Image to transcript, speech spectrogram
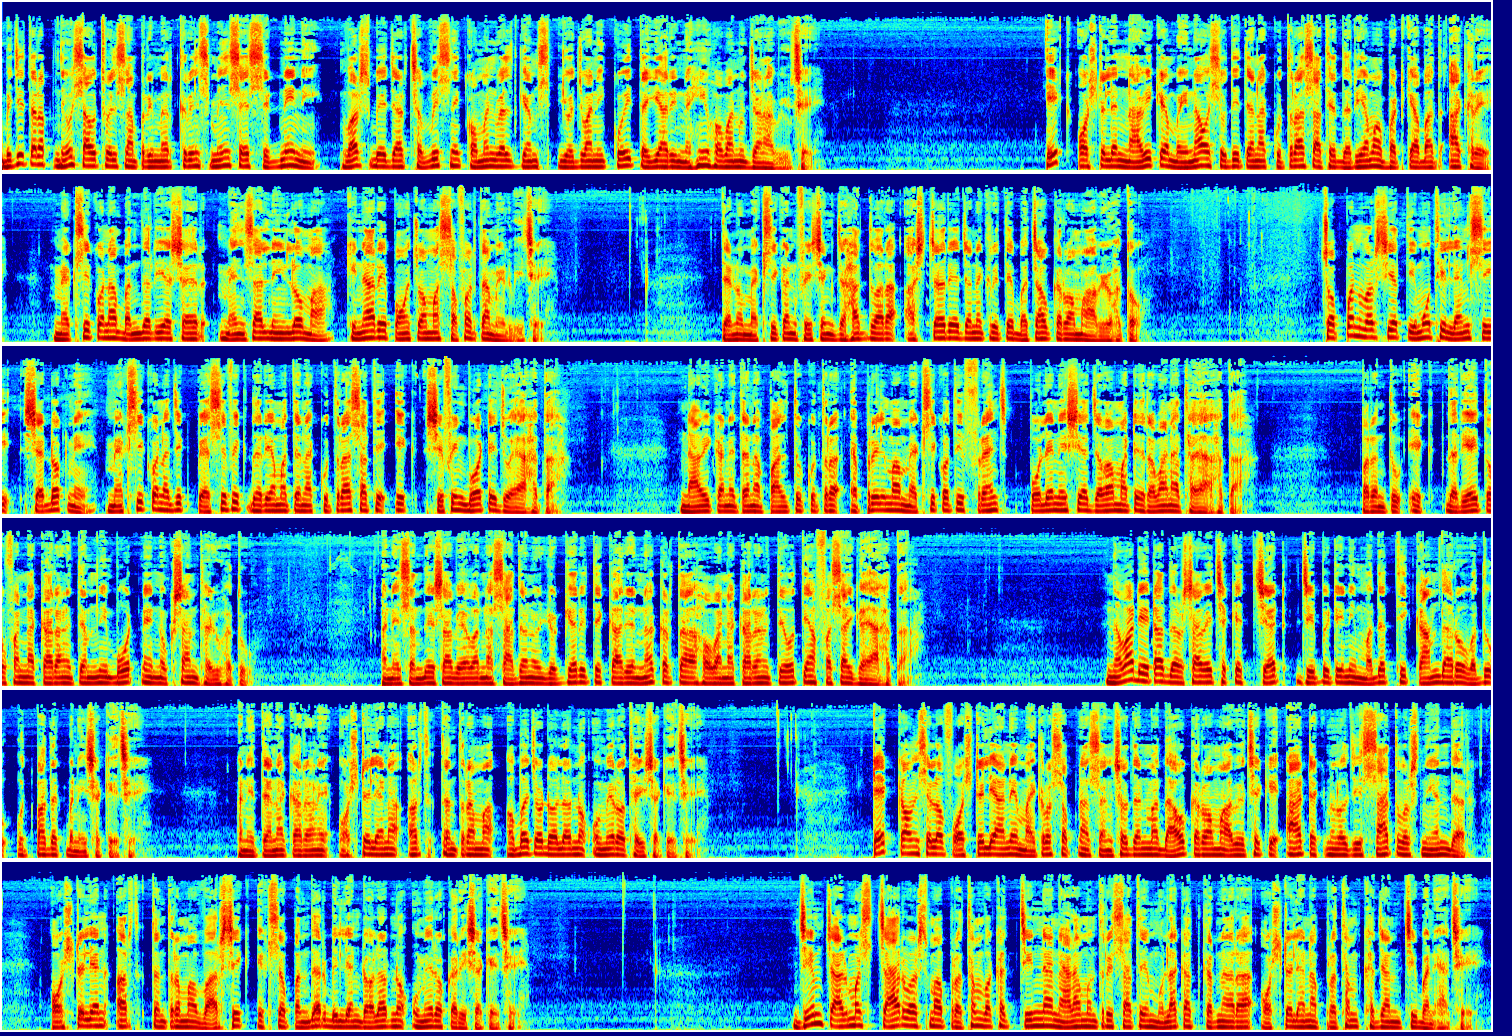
બીજી તરફ, ન્યૂ સાઉથ વેલ્સના પ્રીમિયર ક્રિન્સ મિન્સે સિડનીની વર્ષ બે હજાર છવ્વીસની કોમનવેલ્થ ગેમ્સ યોજવાની કોઈ તૈયારી નહીં હોવાનું જણાવ્યું છે. એક ઓસ્ટ્રેલિયન નાવિકે મહિનાઓ સુધી તેના કૂતરા સાથે દરિયામાં ભટક્યા બાદ આખરે મેક્સિકોના બંદરીય શહેર મેન્સાલિનોમાં કિનારે પહોંચવામાં સફળતા મેળવી છે. તેનો મેક્સિકન ફિશિંગ જહાજ દ્વારા આશ્ચર્યજનક રીતે બચાવ કરવામાં આવ્યો હતો. ચોપન વર્ષીય તિમોથી લેન્ડસી શેડોકને મેક્સિકો નજીક પેસિફિક દરિયામાં તેના કૂતરા સાથે એક શિપિંગ બોટે જોયા હતા. નાવિક અને તેના પાલતુ કૂતર એપ્રિલમાં મેક્સિકોથી ફ્રેન્ચ પોલેનેશિયા જવા માટે રવાના થયા હતા. પરંતુ એક દરિયાઈ તોફાનના કારણે તેમની બોટને નુકસાન થયું હતું. અને સંદેશા વ્યવહારના સાધનો યોગ્ય રીતે કાર્ય ન કરતા હોવાના કારણે તેઓ ત્યાં ફસાઈ ગયા હતા. નવા ડેટા દર્શાવે છે કે ચેટ જીપીટીની મદદથી કામદારો વધુ ઉત્પાદક બની શકે છે. અને તેના કારણે ઓસ્ટ્રેલિયાના અર્થતંત્રમાં અબજો ડોલરનો ઉમેરો થઈ શકે છે. ટેક કાઉન્સિલ ઓફ ઓસ્ટ્રેલિયા અને માઇક્રોસોફ્ટના સંશોધનમાં દાવો કરવામાં આવ્યો છે કે આ ટેકનોલોજી સાત વર્ષની અંદર ઓસ્ટ્રેલિયન અર્થતંત્રમાં વાર્ષિક એકસો પંદર બિલિયન ડોલરનો ઉમેરો કરી શકે છે. જેમ ચાર્મર્સ ચાર વર્ષમાં પ્રથમ વખત ચીનના નાણામંત્રી સાથે મુલાકાત કરનારા ઓસ્ટ્રેલિયાના પ્રથમ ખજાનચી બન્યા છે,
